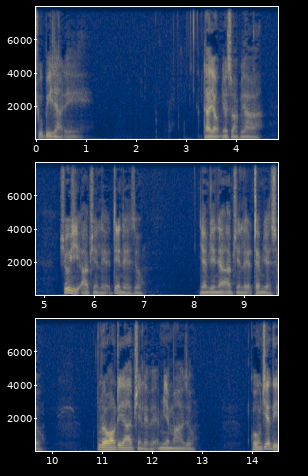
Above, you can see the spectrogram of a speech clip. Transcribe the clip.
ကျူးပေးကြတယ်။ဒါကြောင့်မြတ်စွာဘုရားရုပ်ရည်အဖြစ်လည်းအတင့်တယ်ဆုံးဉာဏ်ပညာအဖြစ်လည်းအထက်မြတ်ဆုံးသူတော်ကောင်းတရားအဖြစ်လည်းပဲအမြင့်မားဆုံး ဂုံကျက်တွေ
